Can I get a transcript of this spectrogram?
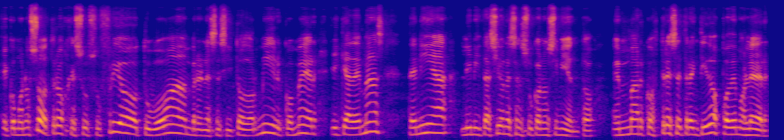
que como nosotros, Jesús sufrió, tuvo hambre, necesitó dormir, comer y que además tenía limitaciones en su conocimiento. En Marcos 13:32 podemos leer,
